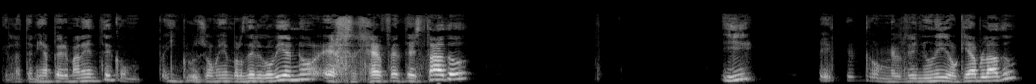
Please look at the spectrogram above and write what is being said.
que la tenía permanente, con incluso miembros del gobierno, jefes de Estado, y eh, con el Reino Unido que he hablado,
